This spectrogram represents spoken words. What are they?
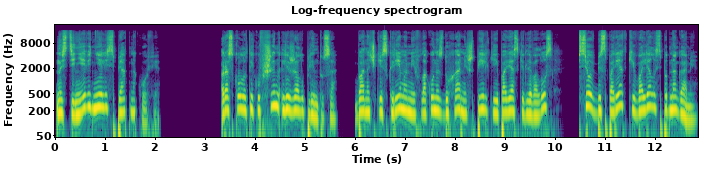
На стене виднелись пятна кофе. Расколотый кувшин лежал у плинтуса. Баночки с кремами, флаконы с духами, шпильки и повязки для волос — все в беспорядке валялось под ногами.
